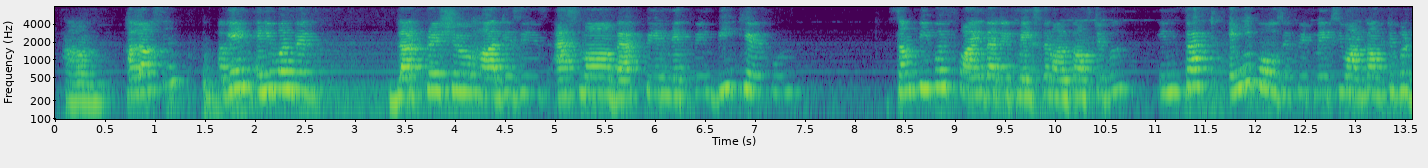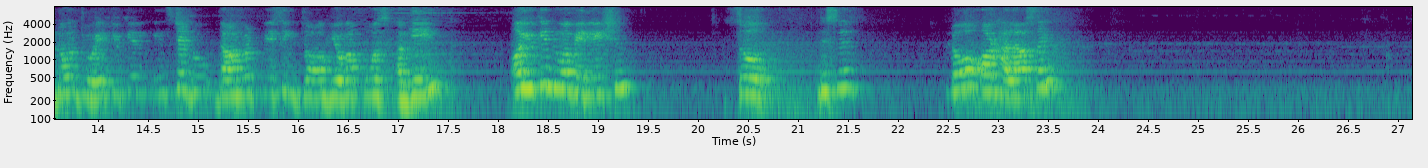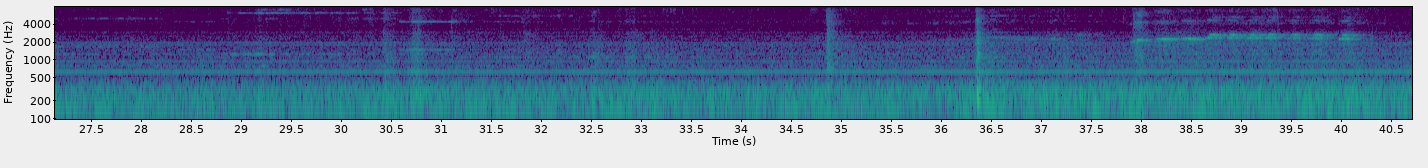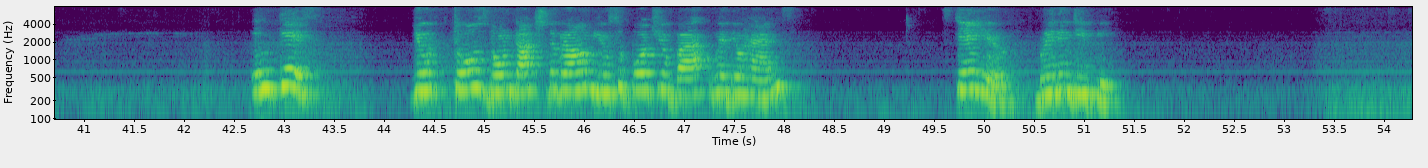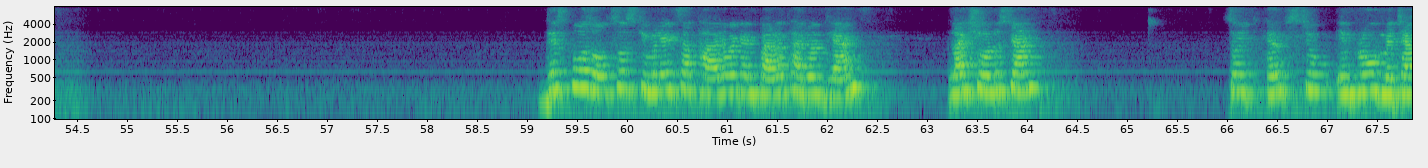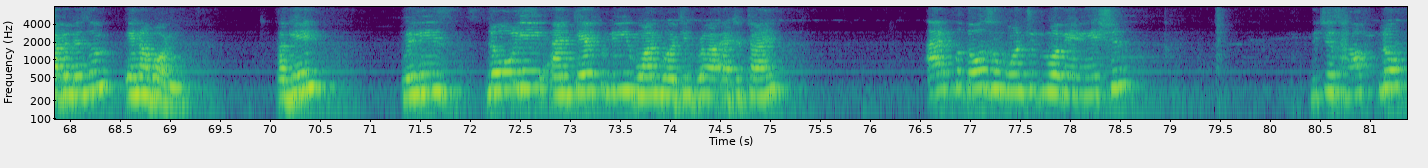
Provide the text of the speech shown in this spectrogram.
um, Halasana. Again, anyone with blood pressure, heart disease, asthma, back pain, neck pain, be careful. Some people find that it makes them uncomfortable. In fact, any pose, if it makes you uncomfortable, don't do it. You can instead do downward facing dog yoga pose again, or you can do a variation. So, this is flow or halasana. In case your toes don't touch the ground, you support your back with your hands. Stay here, breathing deeply. This pose also stimulates our thyroid and parathyroid glands, like shoulder stand. So it helps to improve metabolism in our body. Again, release slowly and carefully one vertebra at a time. And for those who want to do a variation, which is half plough,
